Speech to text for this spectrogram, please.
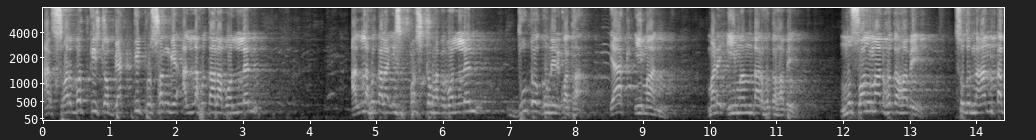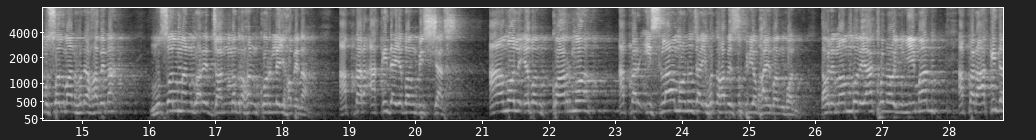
আর সর্বোৎকৃষ্ট ব্যক্তি প্রসঙ্গে আল্লাহ তাআলা বললেন, আল্লাহ তাআলা স্পষ্টভাবে বললেন, দুটো গুণের কথা। এক ইমান মানে ইমানদার হতে হবে, মুসলমান হতে হবে। শুধু নামটা মুসলমান হলে হবে না মুসলমান ঘরে জন্মগ্রহণ করলেই হবে না। আপনার আকিদা এবং বিশ্বাস, আমল এবং কর্ম আপনার ইসলাম অনুযায়ী হতে হবে সুপ্রিয় ভাই বোন। তাহলে নম্বর এক হলো ইমান, আপনার আকিদা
